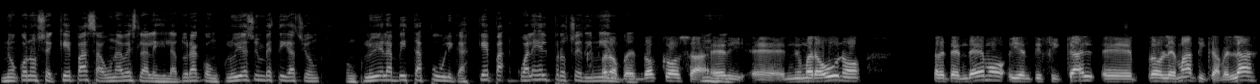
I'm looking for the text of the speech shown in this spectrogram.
no conoce qué pasa una vez la legislatura concluye su investigación, concluye las vistas públicas, ¿qué pa- ¿cuál es el procedimiento? Bueno, pues dos cosas. Eddie. Eh, número uno, pretendemos identificar eh, problemáticas, ¿verdad?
